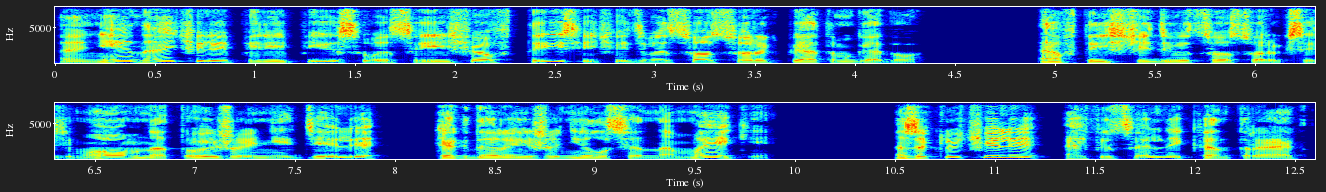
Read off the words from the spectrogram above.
Они начали переписываться еще в 1945 году, а в 1947 на той же неделе, когда Рэй женился на Мэгги, заключили официальный контракт,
